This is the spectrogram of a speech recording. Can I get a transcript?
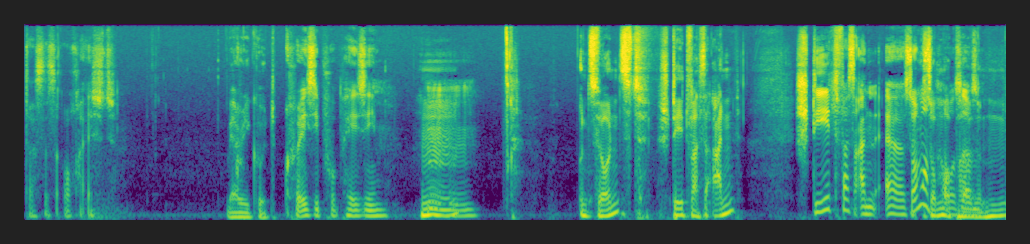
Das ist auch echt Very good. crazy popasy. Und sonst steht was an? Steht was an äh, Sommerpause. Sommerpause. Hm,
